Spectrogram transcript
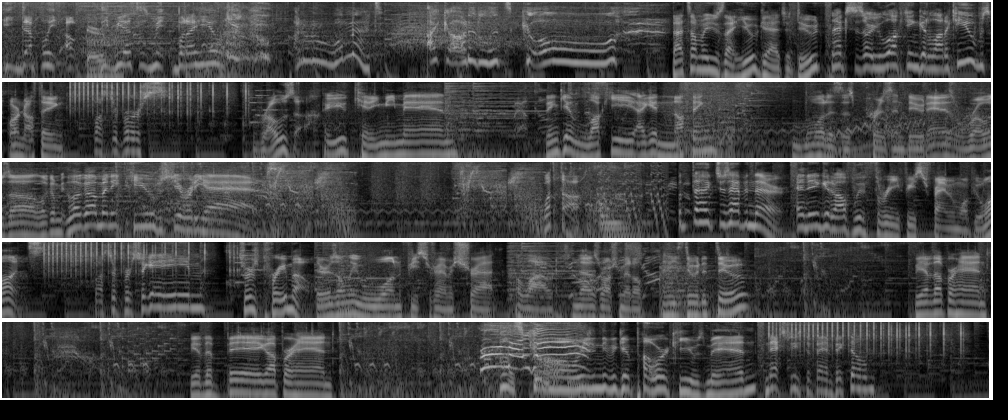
he definitely out DPSs me, but I heal. I don't know who won that. I got it. Let's go. That's how I'm gonna use that heal gadget, dude. Next is, are you lucky and get a lot of cubes or nothing? Buster Burst. Rosa. Are you kidding me, man? Didn't get lucky. I get nothing. What is this prison, dude? And it's Rosa. Look at me. Look how many cubes she already has. What the? What the heck just happened there? And then get off with three Feast or Famine 1v1s. Buster first game. First Primo. There is only one Feast or Famine strat allowed, and that is Rush Middle. And he's doing it too. We have the upper hand. We have the big upper hand. Let's go. We didn't even get power cubes, man. Next Feast of Fan Victim.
